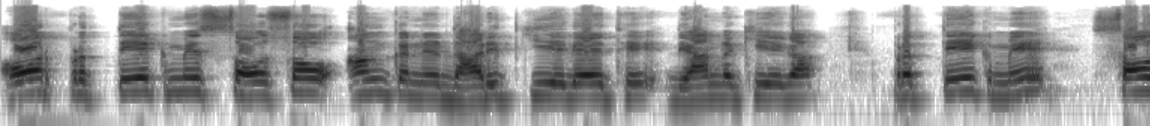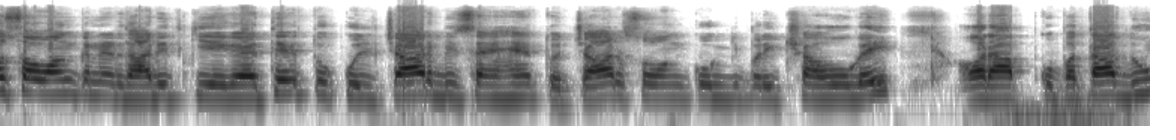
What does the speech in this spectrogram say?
और प्रत्येक में 100-100 अंक निर्धारित किए गए थे। ध्यान रखिएगा प्रत्येक में सौ सौ अंक निर्धारित किए गए थे तो कुल चार विषय हैं तो चार सौ अंकों की परीक्षा हो गई। और आपको बता दूँ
